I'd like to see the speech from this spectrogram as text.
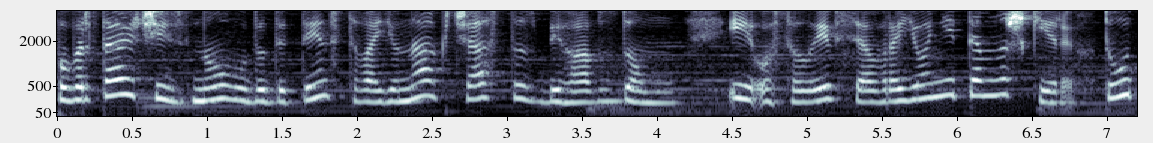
Повертаючись знову до дитинства, юнак часто збігав з дому і оселився в районі темношкірих. Тут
